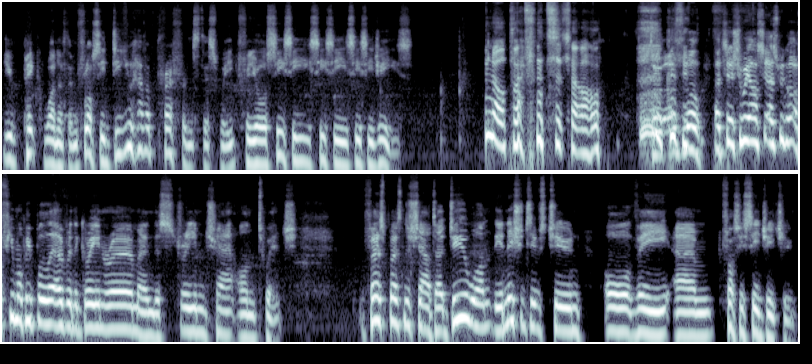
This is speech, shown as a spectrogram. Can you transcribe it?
you pick one of them, Flossie. Do you have a preference this week for your CC CC CCGs? No preference at all. So, uh, well, uh, so should we ask as we got a few more people over in the green room and the stream chat on Twitch? First person to shout out: Do you want the initiatives tune or the um, Flossie CG tune?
